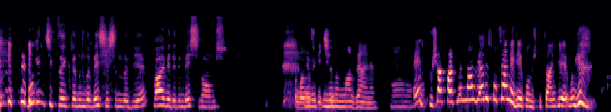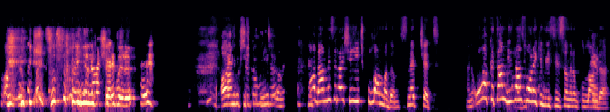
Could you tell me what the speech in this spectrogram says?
Bugün çıktı ekranımda 5 yaşında diye. Vay be dedim 5 yıl olmuş. Zaman nasıl evet geçiyor? inanılmaz yani. Vallahi. Evet kuşak farklarından ziyade sosyal medyayı konuştuk sanki bugün. Sosyal medyanın kuşakları. Aynı kuşak kuşak olunca? Ama ben mesela şeyi hiç kullanmadım. Snapchat. Hani o hakikaten bizden Abi. sonraki nesil sanırım kullandı.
